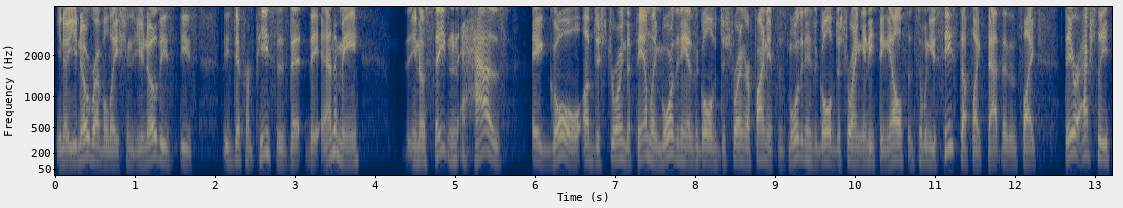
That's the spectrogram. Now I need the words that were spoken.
you know, you know revelations, you know these these these different pieces that the enemy, you know, Satan has a goal of destroying the family more than he has a goal of destroying our finances, more than he has a goal of destroying anything else. And so when you see stuff like that, that it's like they are actually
